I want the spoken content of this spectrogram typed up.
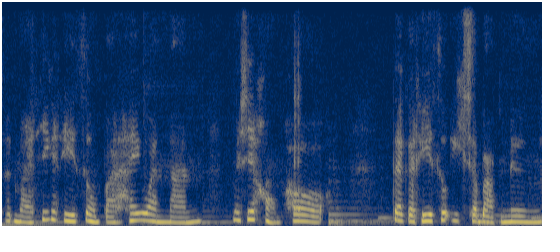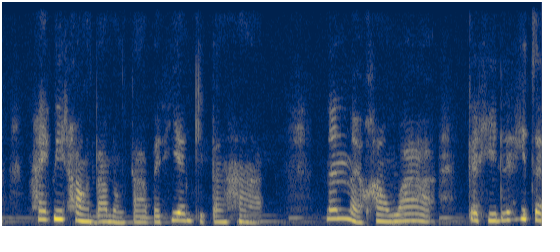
จดหมายที่กะทิส่งไปให้วันนั้นไม่ใช่ของพ่อ แต่กะทิส่งอีกฉบับหนึ่งให้พี่ทองตามหลวงตาไปที่อังกฤษต่างหาก นั่นหมายความว่ากะทิเลือกที่จะ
